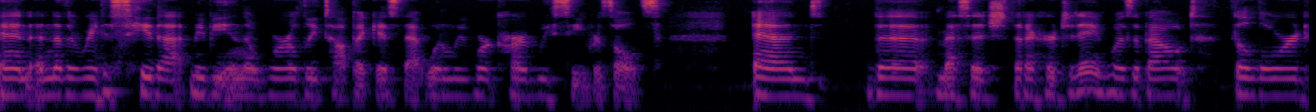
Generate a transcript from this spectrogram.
And another way to say that, maybe in the worldly topic, is that when we work hard, we see results. And the message that I heard today was about the Lord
